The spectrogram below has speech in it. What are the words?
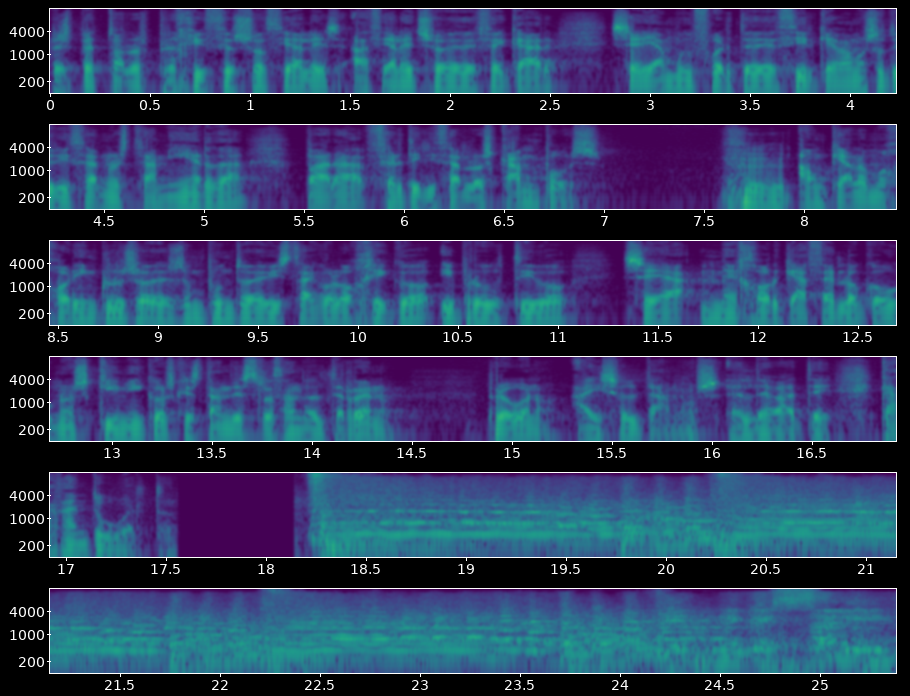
respecto a los prejuicios sociales hacia el hecho de defecar, sería muy fuerte decir que vamos a utilizar nuestra mierda para fertilizar los campos. Aunque a lo mejor incluso desde un punto de vista ecológico y productivo sea mejor que hacerlo con unos químicos que están destrozando el terreno. Pero bueno, ahí soltamos el debate. Caga en tu huerto. Salir.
